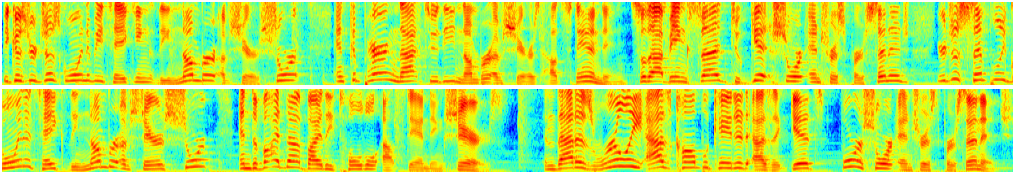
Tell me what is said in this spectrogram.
because you're just going to be taking the number of shares short and comparing that to the number of shares outstanding. So that being said, to get short interest percentage, you're just simply going to take the number of shares short and divide that by the total outstanding shares and that is really as complicated as it gets for a short interest percentage.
